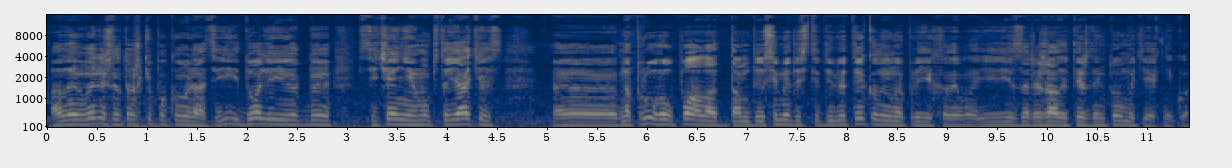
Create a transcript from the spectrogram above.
але вирішили трошки поковирятися. І долі, якби з теченням обстоятельств. Е, напруга впала там до 79, коли ми приїхали. Її заряджали тиждень тому техніку.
